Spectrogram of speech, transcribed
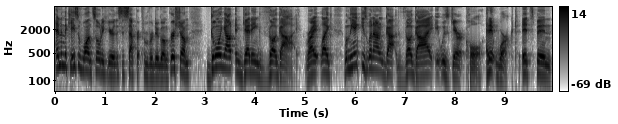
And in the case of Juan Soto here, this is separate from Verdugo and Grisham, going out and getting the guy, right? Like when the Yankees went out and got the guy, it was Gerrit Cole, and it worked. It's been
